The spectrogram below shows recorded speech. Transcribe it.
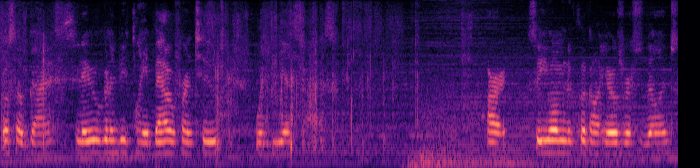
What's up guys? Today we're going to be playing Battlefront 2 with DSlaz. Alright, so you want me to click on Heroes vs. Villains?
